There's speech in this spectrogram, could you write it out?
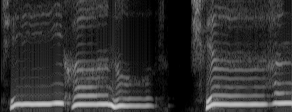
Cicha noc, święta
